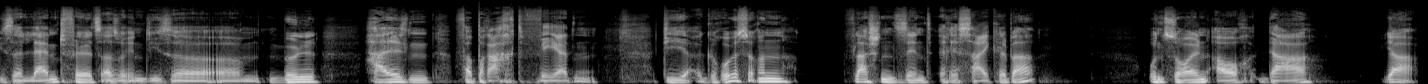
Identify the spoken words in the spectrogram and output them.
diese Landfills, also in diese ähm, Müllhalden verbracht werden. Die größeren Flaschen sind recycelbar und sollen auch da ja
